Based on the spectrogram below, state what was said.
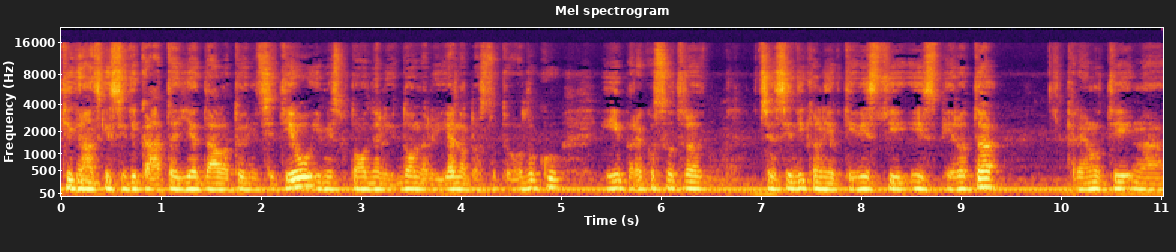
tih granskih sindikata je dala tu inicijativu i mi smo doneli, doneli jednoglasno tu odluku i preko sutra će sindikalni aktivisti iz Pirota krenuti na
